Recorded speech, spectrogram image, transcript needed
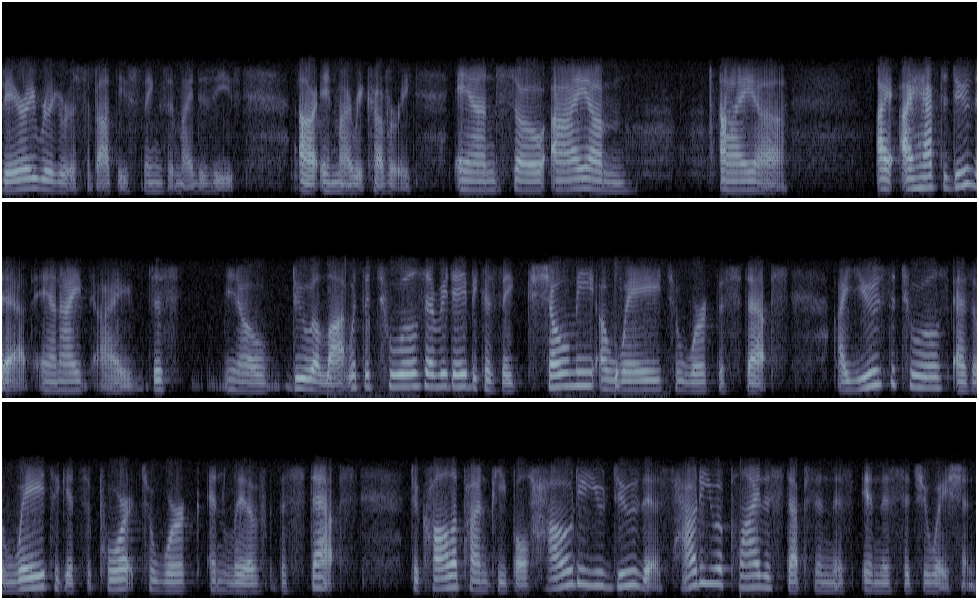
very rigorous about these things in my disease, uh, in my recovery, and so I um I uh I I have to do that, and I I just you know do a lot with the tools every day because they show me a way to work the steps I use the tools as a way to get support to work and live the steps. To call upon people, how do you do this? How do you apply the steps in this in this situation?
